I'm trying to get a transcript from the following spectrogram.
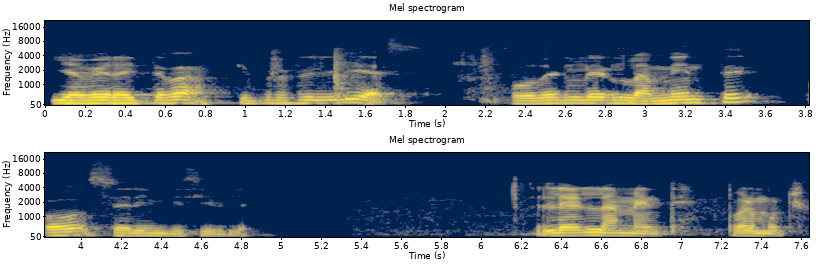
Y a ver, ahí te va. ¿Qué preferirías? ¿Poder leer la mente o ser invisible? Leer la mente, por mucho.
